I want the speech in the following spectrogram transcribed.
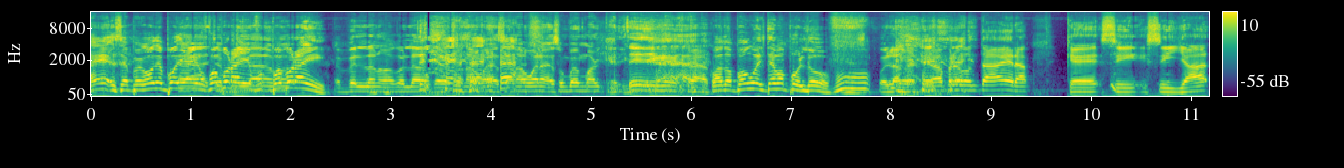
Eh, se pegó después de ahí, fue por ahí, fue, por ahí. Es verdad, no me acordaba, pero es una buena, es una buena, es un buen marketing. Sí, dije, cuando pongo el tema por dos. Pues Lo que te iba a preguntar era que si, si ya,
